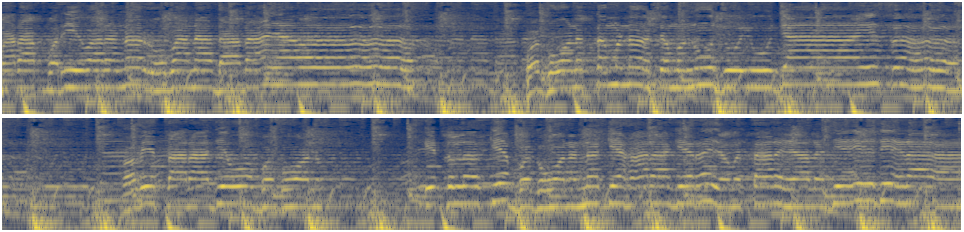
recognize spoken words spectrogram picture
મારા પરિવારના રોવાના દાદા ભગવાન તમને ચમનું જોયું જાય. હવે તારા જેવો ભગવાન એટલે કે ભગવાન ન કે હારા ઘેર અવતાર હાલ જે દેરા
